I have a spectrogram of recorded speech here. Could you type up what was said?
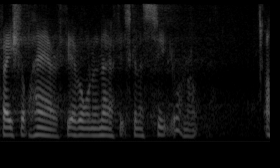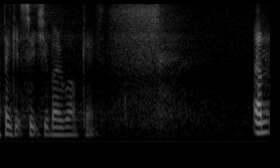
facial hair if you ever want to know if it's going to suit you or not. I think it suits you very well, Kate. Um,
